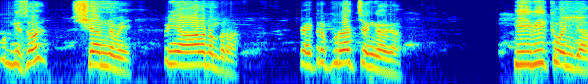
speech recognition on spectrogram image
1996 ਪੰਜਾਬ ਨੰਬਰ ਆ। ਟਰੈਕਟਰ ਪੂਰਾ ਚੰਗਾ ਹੈਗਾ। PV 51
